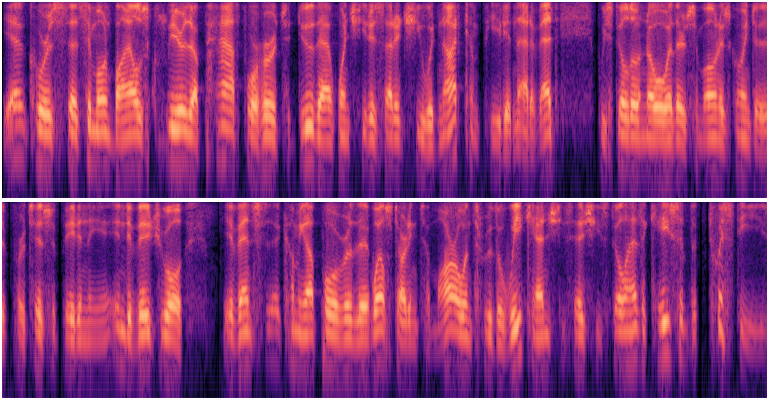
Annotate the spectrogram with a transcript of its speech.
Yeah, of course, uh, Simone Biles cleared a path for her to do that when she decided she would not compete in that event. We still don't know whether Simone is going to participate in the individual events coming up over the well, starting tomorrow and through the weekend. She says she still has a case of the twisties,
